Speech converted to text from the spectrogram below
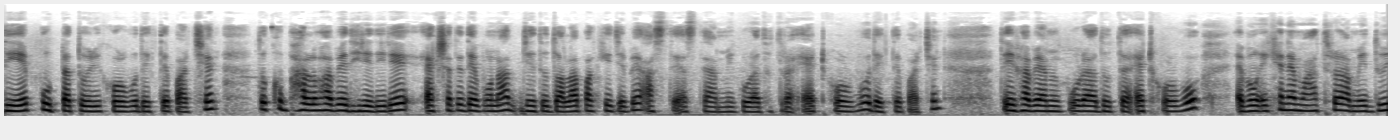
দিয়ে পুরটা তৈরি করব, দেখতে পাচ্ছেন। তো খুব ভালোভাবে ধীরে ধীরে একসাথে দেব না, যেহেতু দলা পাকিয়ে যাবে, আস্তে আস্তে আমি গুঁড়া দুধটা অ্যাড করব, দেখতে পাচ্ছেন। তো এইভাবে আমি পুরা দুধটা অ্যাড করব এবং এখানে মাত্র আমি দুই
